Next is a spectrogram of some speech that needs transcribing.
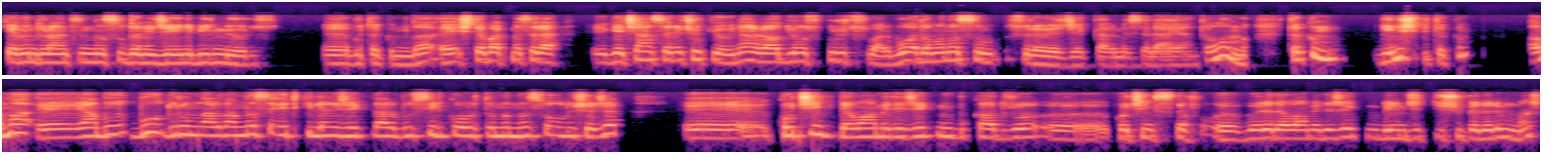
Kevin Durant'in nasıl döneceğini bilmiyoruz e, bu takımda. E, işte bak mesela e, geçen sene çok iyi oynayan Radion Spuric var. Bu adama nasıl süre verecekler mesela yani tamam mı? Takım geniş bir takım. Ama e, yani bu, bu durumlardan nasıl etkilenecekler, bu sirk ortamı nasıl oluşacak e, coaching devam edecek mi bu kadro? E, coaching staff e, böyle devam edecek mi? Benim ciddi şüphelerim var.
